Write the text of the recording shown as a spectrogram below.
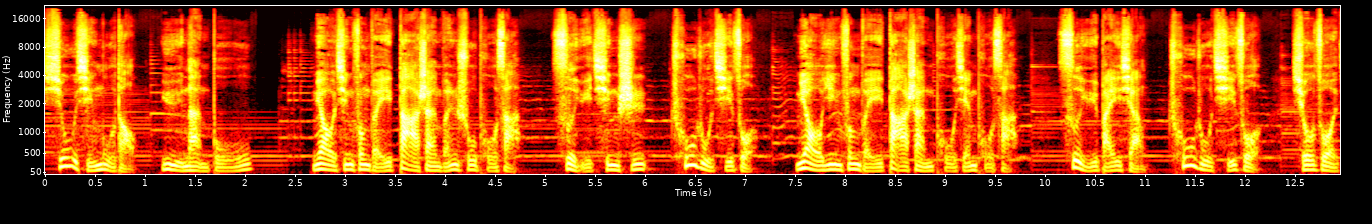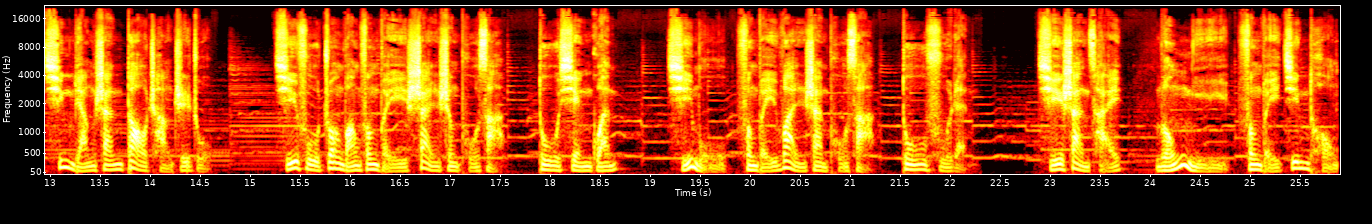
修行悟道，遇难不污。妙清封为大善文殊菩萨，赐予青狮，出入其座；妙音封为大善普贤菩萨，赐予白象，出入其座，求作清凉山道场之主。其父庄王封为善圣菩萨，都仙官；其母封为万善菩萨，都夫人。其善财龙女封为金童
